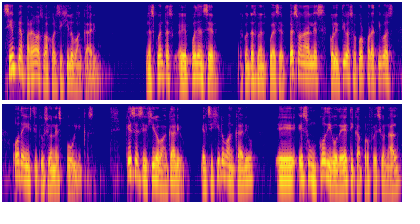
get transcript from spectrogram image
Siempre amparados bajo el sigilo bancario. Las cuentas eh, pueden ser, las cuentas pueden ser personales, colectivas o corporativas o de instituciones públicas. ¿Qué es el sigilo bancario? El sigilo bancario eh, es un código de ética profesional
